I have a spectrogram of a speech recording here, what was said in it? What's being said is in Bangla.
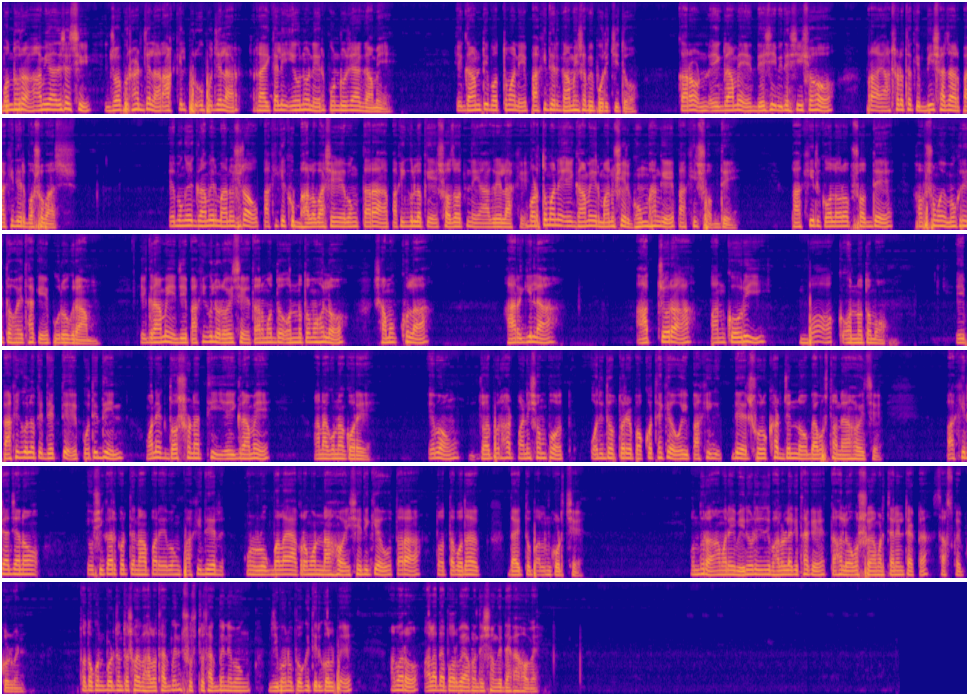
বন্ধুরা, আমি আজ এসেছি জয়পুরহাট জেলার আক্কেলপুর উপজেলার রাইকালি ইউনিয়নের পুন্ডুরিয়া গ্রামে। এই গ্রামটি বর্তমানে পাখিদের গ্রাম হিসাবে পরিচিত। কারণ এই গ্রামে দেশি বিদেশি সহ প্রায় আঠারো থেকে বিশ হাজার পাখিদের বসবাস। এবং এই গ্রামের মানুষরাও পাখিকে খুব ভালোবাসে এবং তারা পাখিগুলোকে সযত্নে আগলে রাখে। বর্তমানে এই গ্রামের মানুষের ঘুম ভাঙে পাখির শব্দে। পাখির কলরব শব্দে সবসময় মুখরিত হয়ে থাকে পুরো গ্রাম। এই গ্রামে যে পাখিগুলো রয়েছে, তার মধ্যে অন্যতম হল শামুকখোলা, হারগিলা, আতচোরা, পানকৌড়ি, বক অন্যতম। এই পাখিগুলোকে দেখতে প্রতিদিন অনেক দর্শনার্থী এই গ্রামে আনাগোনা করে এবং জয়পুরহাট প্রাণী সম্পদ অধিদপ্তরের পক্ষ থেকে ওই পাখিদের সুরক্ষার জন্য ব্যবস্থা নেওয়া হয়েছে। পাখিরা যেন কেউ শিকার করতে না পারে এবং পাখিদের কোনো রোগবালাই আক্রমণ না হয়, সেদিকেও তারা তত্ত্বাবধায়ক দায়িত্ব পালন করছে। বন্ধুরা, আমার এই ভিডিওটি যদি ভালো লেগে থাকে, তাহলে অবশ্যই আমার চ্যানেলটা একটা সাবস্ক্রাইব করবেন। ততক্ষণ পর্যন্ত সবাই ভালো থাকবেন, সুস্থ থাকবেন এবং জীবন ও প্রকৃতির গল্পে আবারও আলাদা পর্বে আপনাদের সঙ্গে দেখা হবে।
